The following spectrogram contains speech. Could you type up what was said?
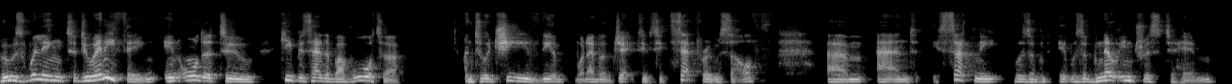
who was willing to do anything in order to keep his head above water and to achieve the whatever objectives he'd set for himself. Um, and it certainly was of, it was of no interest to him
